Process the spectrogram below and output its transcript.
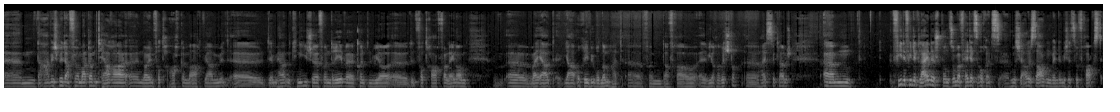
ähm, da habe ich mit der Firma Domterra äh, einen neuen Vertrag gemacht. Wir haben mit äh, dem Herrn Kniesche von Rewe konnten wir äh, den Vertrag verlängern, äh, weil er ja auch Rewe übernommen hat äh, von der Frau Elvira Richter, äh, heißt sie, glaube ich. Ähm, viele, viele kleine Sponsoren, mir fällt jetzt auch, jetzt muss ich ehrlich sagen, wenn du mich jetzt so fragst,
